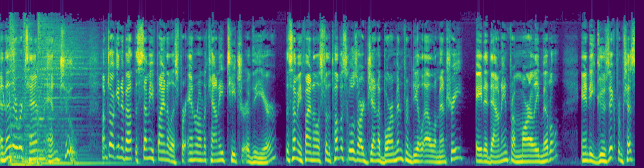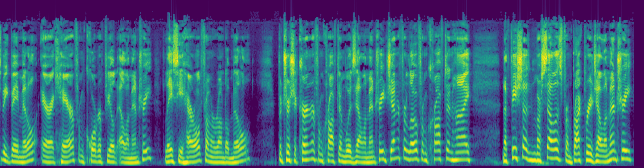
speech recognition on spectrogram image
And then there were 10 and 2. I'm talking about the semifinalists for Anne Arundel County Teacher of the Year. The semifinalists for the public schools are Jenna Borman from Deale Elementary, Ada Downing from Marley Middle, Andy Guzik from Chesapeake Bay Middle, Eric Hare from Quarterfield Elementary, Lacey Harold from Arundel Middle, Patricia Kerner from Crofton Woods Elementary, Jennifer Lowe from Crofton High, Nafisha Marcellus from Brockbridge Elementary,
